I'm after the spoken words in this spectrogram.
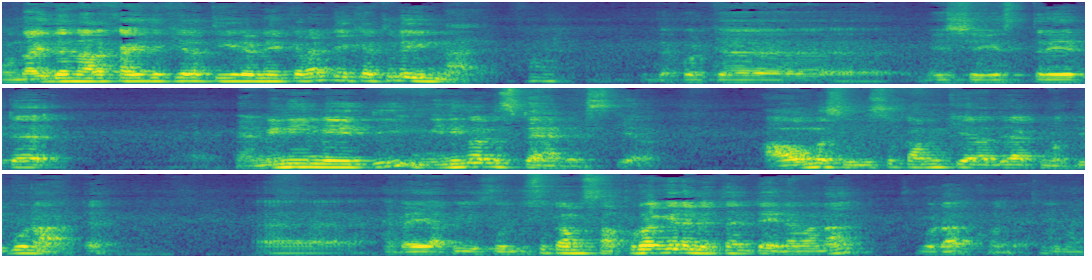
හොඳයිද නරකයිද කියලා තීරණය කරන්නේ ඒක ඇතුලේ ඉන්න අය එතකොට මේ ශේස්ත්‍රයට පැමිණීමේදී මිනිමම් ස්ටෑන්ඩඩ්ස් කියලා. අවම සුදුසුකම් කියලා දෙයක් නොතිබුණාට හැබැයි අපි සුදුසුකම් සපුරගෙන මෙතනට එනවා ගොඩක් හොඳයි.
